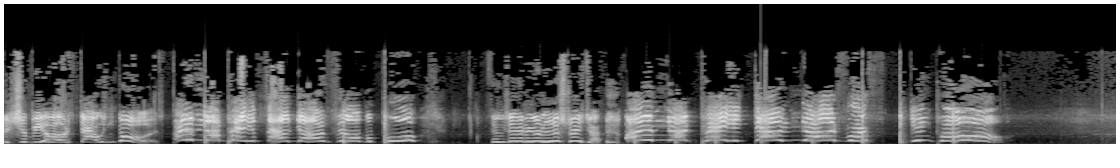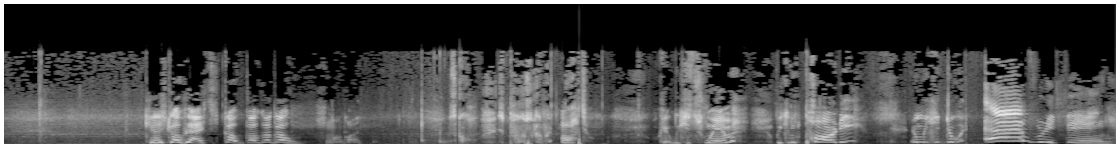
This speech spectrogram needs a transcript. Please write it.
It should be about a thousand dollars. I am not paying a thousand dollars to fill up a pool. Things are gonna go to the stranger. I am not paying thousand dollars for a fucking pool. Okay, let's go, guys. Let's go, go, go, go. Oh my god. Let's go. This pool's gonna be awesome. Okay, we can swim, we can party, and we can do everything.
